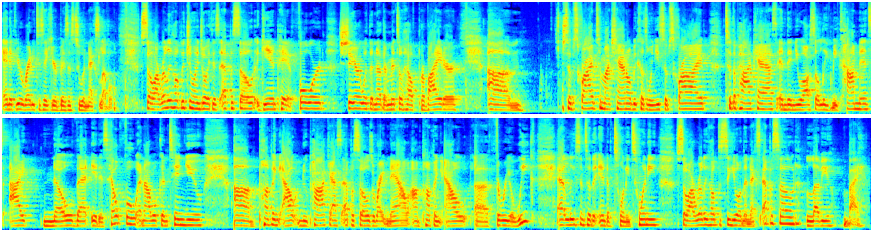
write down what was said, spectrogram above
And if you're ready to take your business to a next level. So I really hope that you enjoyed this episode. Again, pay it forward, share with another mental health provider. Um, subscribe to my channel because when you subscribe to the podcast and then you also leave me comments, I know that it is helpful and I will continue um, pumping out new podcast episodes. Right now, I'm pumping out uh, three a week, at least until the end of 2020. So I really hope to see you on the next episode. Love you. Bye.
